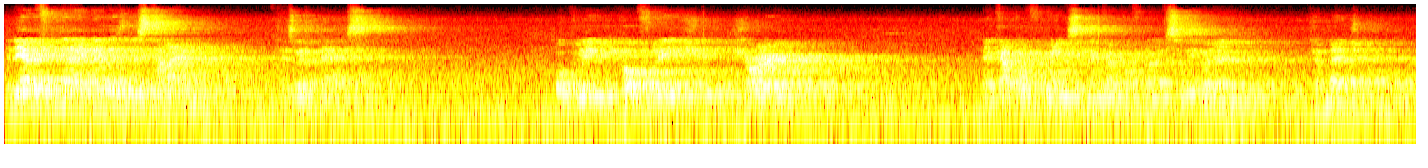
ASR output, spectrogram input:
And the other thing that I know is this time is going to pass. Hopefully, hopefully shorter in a couple of weeks, in a couple of months, we're going to come back to normal.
